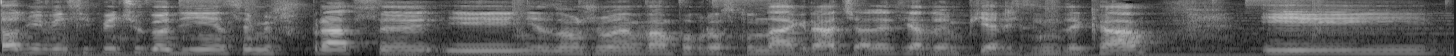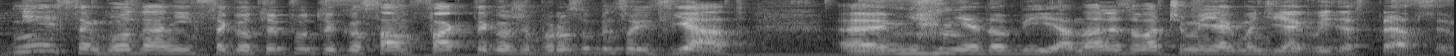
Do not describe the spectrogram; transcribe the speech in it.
Od mniej więcej 5 godzin jestem już w pracy i nie zdążyłem wam po prostu nagrać, ale zjadłem pierś z indyka i nie jestem głodny ani nic tego typu, tylko sam fakt tego, że po prostu bym coś zjadł e, mnie nie dobija. No ale zobaczymy jak będzie jak wyjdę z pracy.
